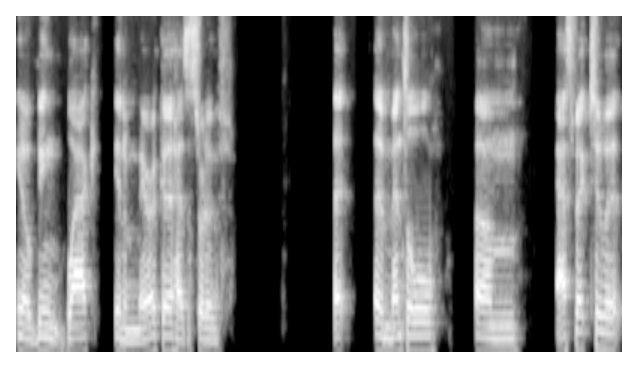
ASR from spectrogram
you know, being black in America has a sort of a, a mental um, aspect to it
